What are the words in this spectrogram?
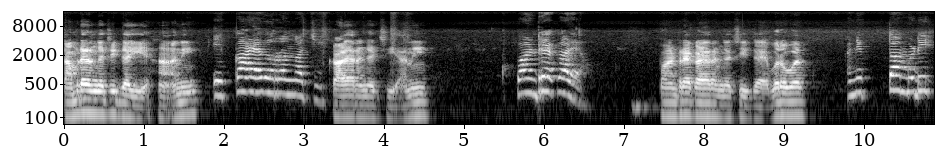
तांबड्या रंगाची गायी आहे. हा आणि? एक काळ्या रंगाची. काळ्या रंगाची. आणि? पांढऱ्या काळ्या. पांढऱ्या काळ्या रंगाची गाय बरोबर? आणि तांबडी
